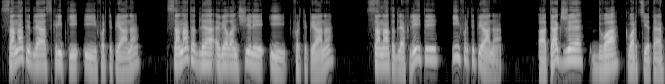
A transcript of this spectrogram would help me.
Сонаты для скрипки и фортепиано, соната для виолончели и фортепиано, соната для флейты и фортепиано, а также два квартета.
